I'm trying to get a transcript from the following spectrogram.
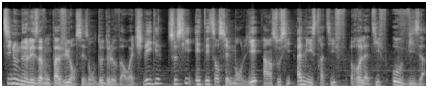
Si nous ne les avons pas vus en saison 2 de l'Overwatch League, ceci est essentiellement lié à un souci administratif relatif au visa.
